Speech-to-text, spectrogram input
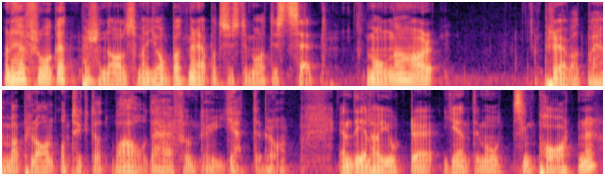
Och när jag har frågat personal som har jobbat med det här på ett systematiskt sätt, många har prövat på hemmaplan och tyckt att wow, det här funkar ju jättebra. En del har gjort det gentemot sin partner.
